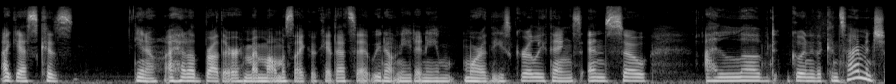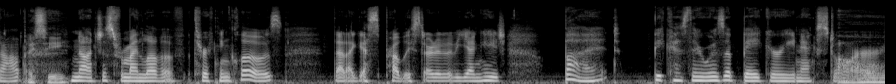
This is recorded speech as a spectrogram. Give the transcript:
I guess because you know, I had a brother. My mom was like, okay, that's it. We don't need any more of these girly things. And so I loved going to the consignment shop. I see. Not just for my love of thrifting clothes, that I guess probably started at a young age, but because there was a bakery next door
